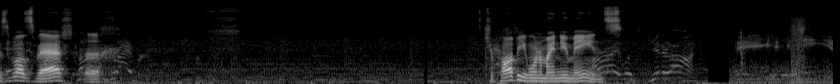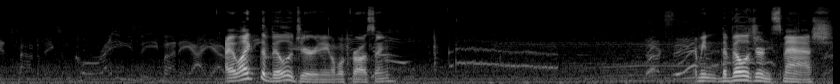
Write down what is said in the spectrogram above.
Isabelle ahead, Smash? Ugh. Should probably be one of my new mains. I like the villager in Animal Crossing. I mean, the villager in Smash.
